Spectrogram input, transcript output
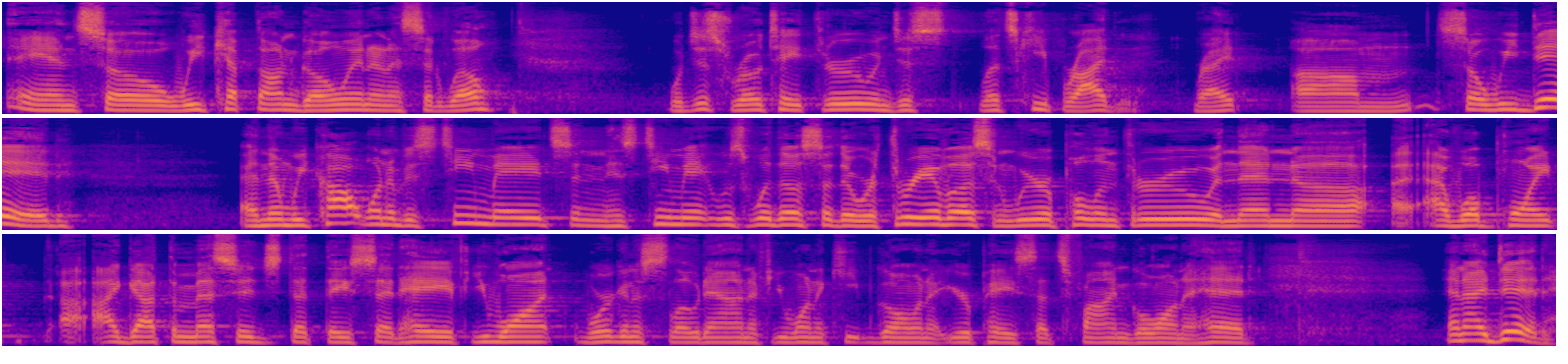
and so we kept on going. And I said, well, we'll just rotate through and just let's keep riding, right? Um, so we did and then we caught one of his teammates, and his teammate was with us. So there were three of us, and we were pulling through. And then uh, at one point, I got the message that they said, Hey, if you want, we're going to slow down. If you want to keep going at your pace, that's fine. Go on ahead. And I did.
